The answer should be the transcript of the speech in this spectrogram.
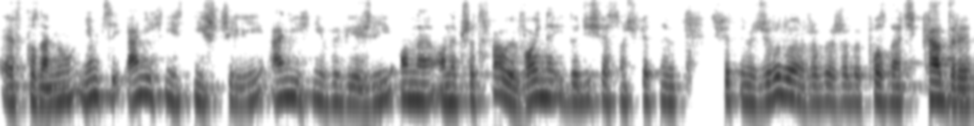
w Poznaniu. Niemcy ani ich nie zniszczyli, ani ich nie wywieźli. One, one przetrwały wojnę i do dzisiaj są świetnym, świetnym źródłem, żeby, żeby poznać kadry,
